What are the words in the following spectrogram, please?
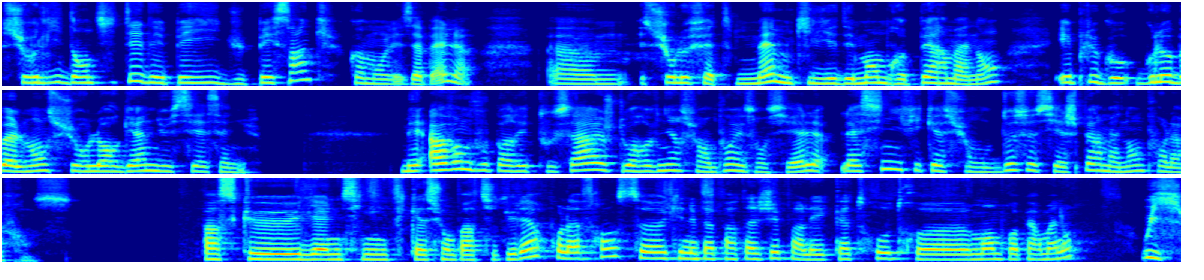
sur l'identité des pays du P5, comme on les appelle, euh, sur le fait même qu'il y ait des membres permanents, et plus globalement sur l'organe du CSNU. Mais avant de vous parler de tout ça, je dois revenir sur un point essentiel, la signification de ce siège permanent pour la France. Parce qu'il y a une signification particulière pour la France euh, qui n'est pas partagée par les quatre autres euh, membres permanents? Oui,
